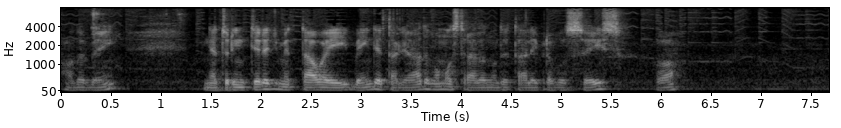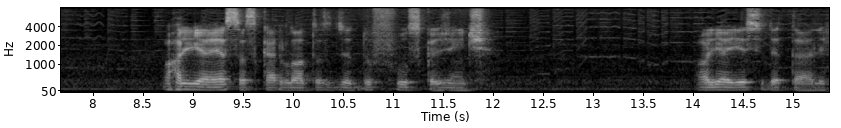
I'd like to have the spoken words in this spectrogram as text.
Roda bem. Miniatura inteira de metal aí, bem detalhada. Vou mostrar ela no detalhe aí pra vocês. Ó. Olha essas carlotas de, do Fusca, gente. Olha esse detalhe.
